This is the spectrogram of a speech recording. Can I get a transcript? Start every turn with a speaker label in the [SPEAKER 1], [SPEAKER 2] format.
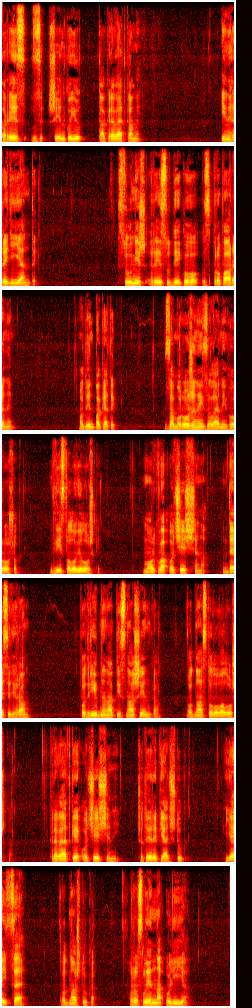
[SPEAKER 1] рис з шинкою та креветками. Інгредієнти. Суміш рису дикого з пропареним. 1 пакетик. Заморожений зелений горошок 2 столові ложки. Морква очищена 10 грам. Подрібнена пісна шинка 1 столова ложка. Креветки очищені 4-5 штук. Яйце 1 штука. Рослинна олія.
